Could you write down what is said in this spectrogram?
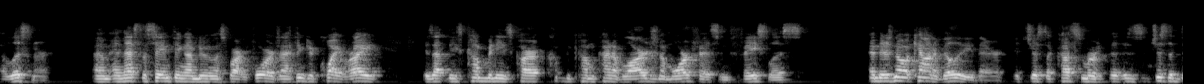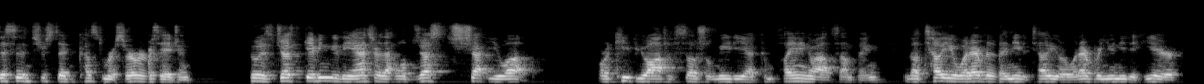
a, listener. Um, and that's the same thing i'm doing with spartan forge. And i think you're quite right is that these companies car- become kind of large and amorphous and faceless and there's no accountability there. It's just a customer it's just a disinterested customer service agent who is just giving you the answer that will just shut you up or keep you off of social media complaining about something. They'll tell you whatever they need to tell you or whatever you need to hear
